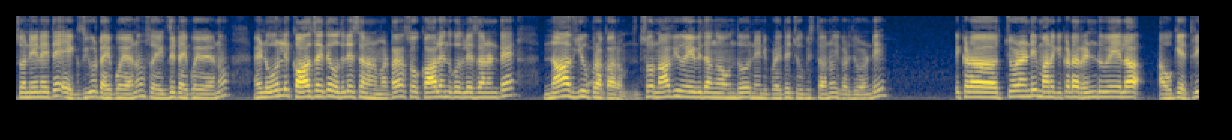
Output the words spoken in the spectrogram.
సో నేనైతే ఎగ్జిక్యూట్ అయిపోయాను. సో ఎగ్జిట్ అయిపోయాను. అండ్ ఓన్లీ కాల్స్ అయితే వదిలేసాను అనమాట సో కాల్ ఎందుకు వదిలేసానంటే నా వ్యూ ప్రకారం. సో నా వ్యూ ఏ విధంగా ఉందో నేను ఇప్పుడైతే చూపిస్తాను. ఇక్కడ చూడండి. ఇక్కడ చూడండి మనకి ఇక్కడ రెండు వేల ఓకే త్రీ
